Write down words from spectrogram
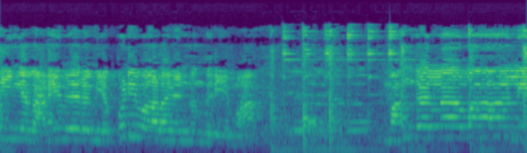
நீங்கள் அனைவரும் எப்படி வாழ வேண்டும் தெரியுமா? மங்களவாளி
